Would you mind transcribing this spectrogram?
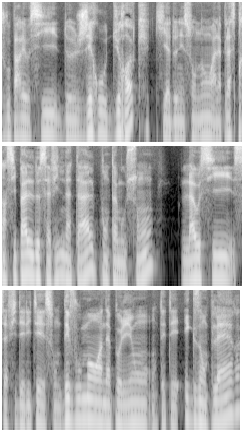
Je vous parlais aussi de Géraud Duroc, qui a donné son nom à la place principale de sa ville natale, Pont-à-Mousson. Là aussi, sa fidélité et son dévouement à Napoléon ont été exemplaires.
